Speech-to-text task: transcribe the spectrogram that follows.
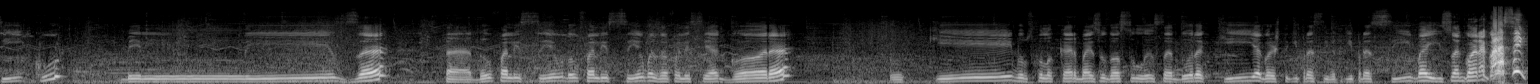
5. Beleza. Tá, não faleceu, não faleceu, mas vai falecer agora. Ok, vamos colocar mais o nosso lançador aqui. Agora a gente tem que ir pra cima, tem que ir pra cima. Isso, agora, agora sim!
